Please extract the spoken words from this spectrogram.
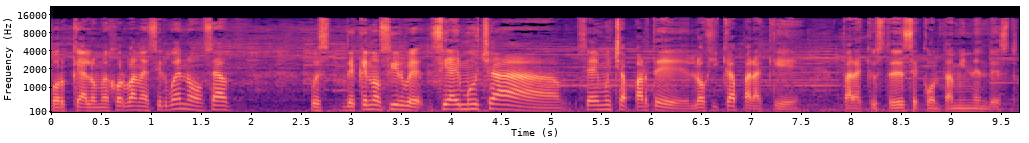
porque a lo mejor van a decir, bueno, o sea, pues de qué nos sirve. Sí hay mucha, sí hay mucha parte lógica para que, para que ustedes se contaminen de esto.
